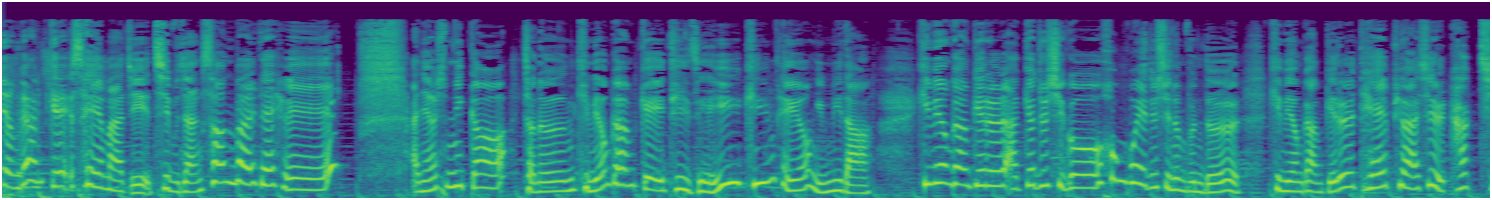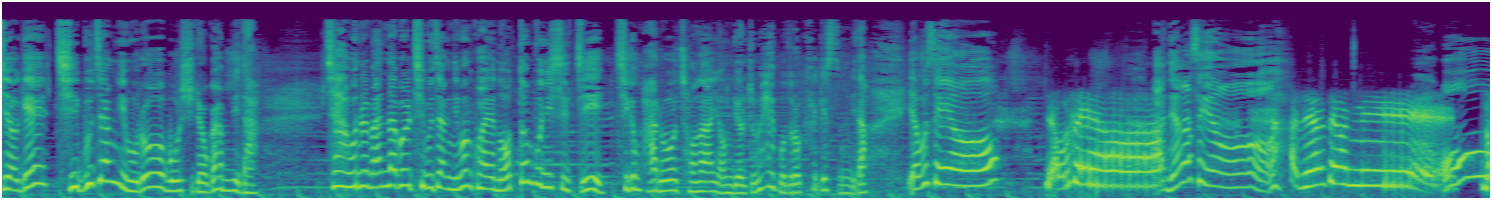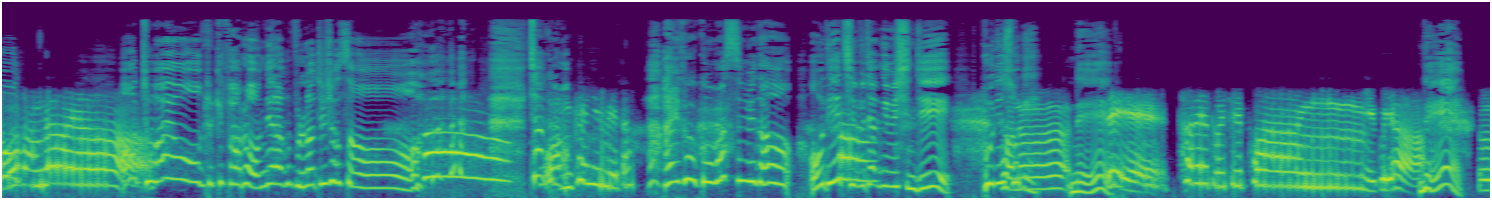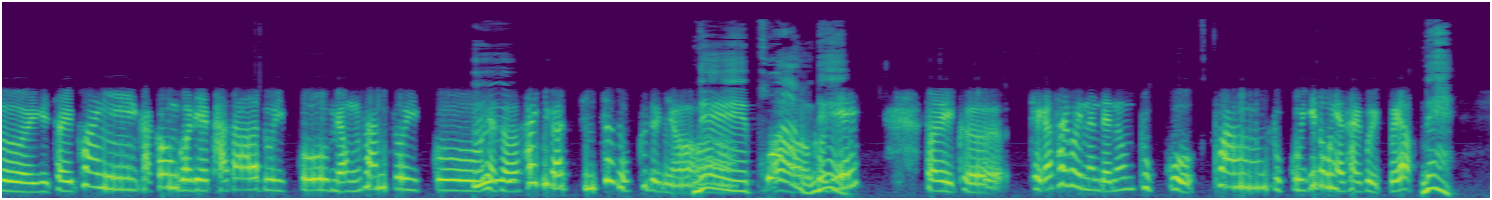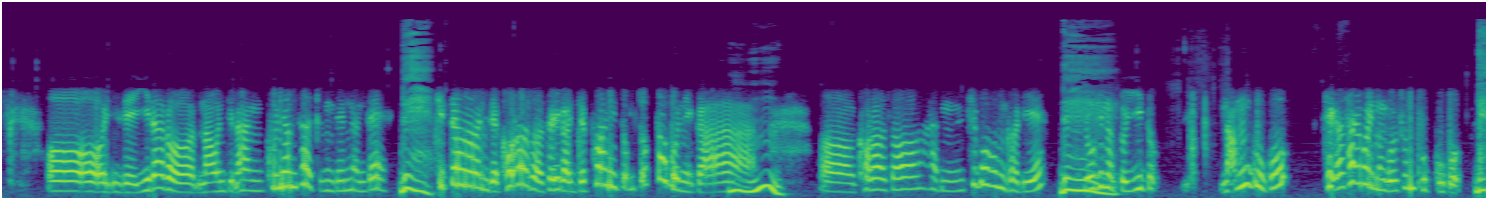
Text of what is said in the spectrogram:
김희영과 함께 새해맞이 지부장 선발대회. 안녕하십니까. 저는 김영과 함께 DJ 김혜영입니다. 김영과 함께를 아껴주시고 홍보해주시는 분들, 김영과 함께를 대표하실 각 지역의 지부장님으로 모시려고 합니다. 자, 오늘 만나볼 지부장님은 과연 어떤 분이실지 지금 바로 전화 연결 좀 해보도록 하겠습니다. 여보세요? 여보세요. 안녕하세요. 안녕하세요, 언니. 오. 너무 반가워요. 어, 좋아요. 그렇게 바로 언니라고 불러주셔서. 아, 자, 그럼. 왕팬입니다. 아이고, 고맙습니다. 어디에 지부장님이신지 본인 소개. 네. 네. 철의 도시 포항이고요. 네. 어, 저희 포항이 가까운 거리에 바다도 있고, 명산도 있고, 음. 해서 살기가 진짜 좋거든요. 네, 포항. 어, 네. 저희 그, 제가 살고 있는 데는 북구, 포항 북구 이동에 살고 있고요. 네. 어, 이제 일하러 나온 지는 한 9년 차쯤 됐는데. 네. 직장은 이제 걸어서 저희가 이제 포항이 좀 좁다 보니까. 음. 어, 걸어서 한 15분 거리에. 네. 여기는 또 이도, 남구고, 제가 살고 있는 곳은 북구고. 네.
